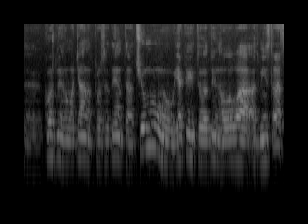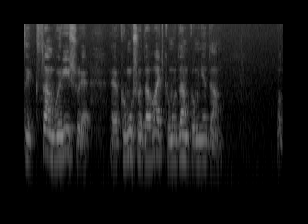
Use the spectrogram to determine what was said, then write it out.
Е, Кожний громадянин президента, чому який-то один голова адміністрації сам вирішує, кому що давати, кому дам, кому не дам. От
